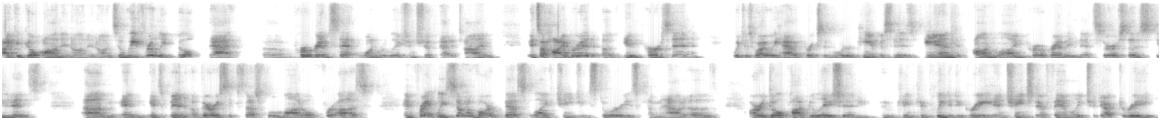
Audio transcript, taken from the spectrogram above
I could go on and on and on. So we've really built that uh, program set one relationship at a time. It's a hybrid of in person which is why we have bricks and mortar campuses and online programming that serves those students. Um, and it's been a very successful model for us. And frankly, some of our best life changing stories come out of our adult population who can complete a degree and change their family trajectory,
